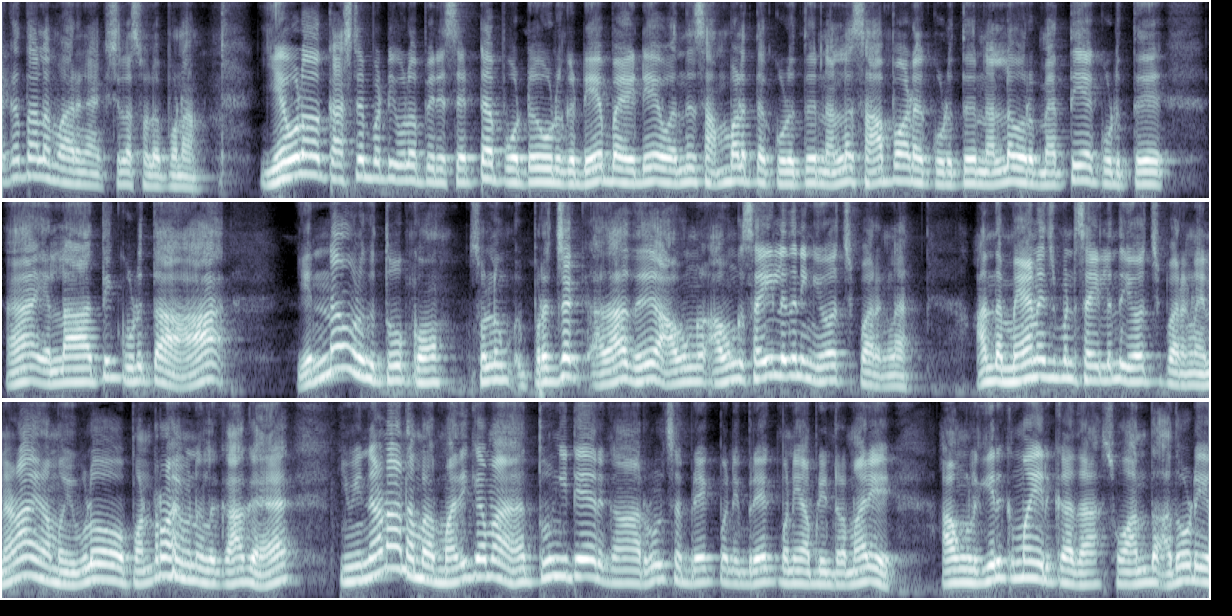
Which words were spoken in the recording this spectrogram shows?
எக்கத்தால பாருங்க ஆக்சுவலாக சொல்லப்போனால் எவ்வளோ கஷ்டப்பட்டு இவ்வளோ பெரிய செட்டை போட்டு உனக்கு டே பை டே வந்து சம்பளத்தை கொடுத்து நல்ல சாப்பாடை கொடுத்து நல்ல ஒரு மெத்தையை கொடுத்து எல்லாத்தையும் கொடுத்தா என்ன உனக்கு தூக்கம்? சொல்லுங்க ப்ரொஜெக்ட் அதாவது அவங்க அவங்க சைட்லேருந்து நீங்கள் யோசிச்சு பாருங்களேன். அந்த மேனேஜ்மெண்ட் சைட்லேருந்து யோசிச்சு பாருங்களேன் என்னடா நம்ம இவ்வளோ பண்ணுறோம் இவனுங்களுக்காக? இவன் என்னடா நம்ம மதிக்காமல் தூங்கிட்டே இருக்கான் ரூல்ஸை பிரேக் பண்ணி பிரேக் பண்ணி அப்படின்ற மாதிரி அவங்களுக்கு இருக்குமா இருக்காதா? ஸோ அந்த அதோடைய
